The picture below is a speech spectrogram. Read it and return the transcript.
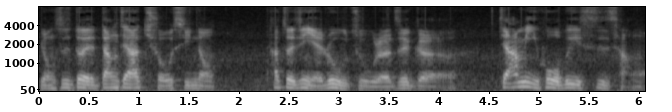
勇士队当家球星哦，他最近也入主了这个加密货币市场哦。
